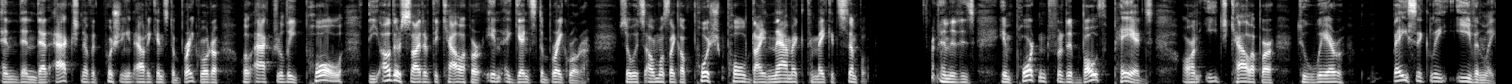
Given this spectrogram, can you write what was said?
and then that action of it pushing it out against the brake rotor will actually pull the other side of the caliper in against the brake rotor. So it's almost like a push pull dynamic to make it simple. And it is important for the both pads on each caliper to wear basically evenly.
